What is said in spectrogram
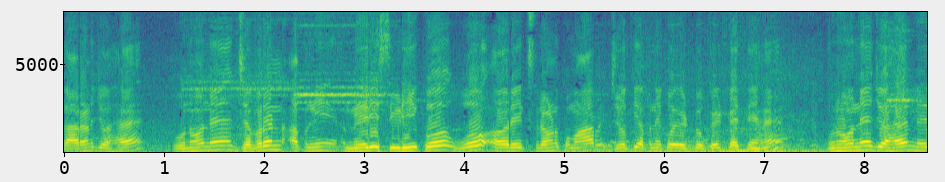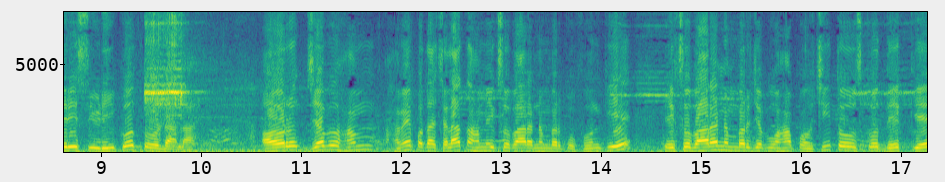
कारण जो है उन्होंने जबरन अपनी मेरी सीढ़ी को, वो और एक श्रवण कुमार, जो कि अपने को एडवोकेट कहते हैं, उन्होंने जो है मेरी सीढ़ी को तोड़ डाला है। और जब हम, हमें पता चला तो हम 112 नंबर को फ़ोन किए। 112 नंबर जब वहाँ पहुँची तो उसको देख के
